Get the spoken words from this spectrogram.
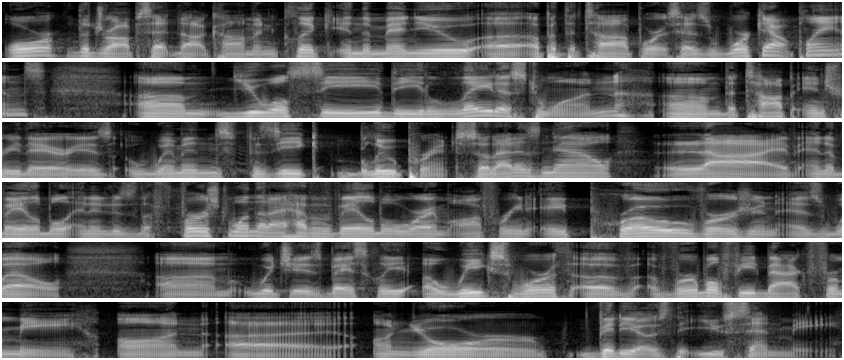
or thedropset.com and click in the menu uh, up at the top where it says workout plans, um, you will see the latest one. Um, the top entry there is Women's Physique Blueprint. So that is now live and available, and it is the first one that I have available where I'm offering a pro version as well um, which is basically a week's worth of verbal feedback from me on uh, on your videos that you send me.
